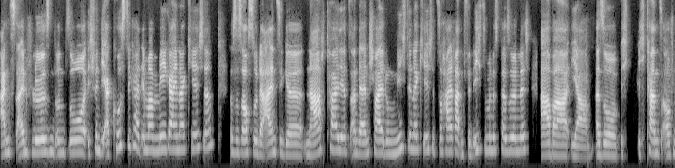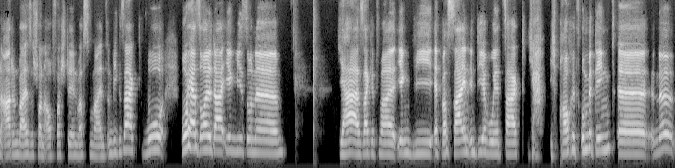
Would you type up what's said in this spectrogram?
angsteinflößend und so. Ich finde die Akustik halt immer mega in der Kirche. Das ist auch so der einzige Nachteil jetzt an der Entscheidung, nicht in der Kirche zu heiraten, finde ich zumindest persönlich. Aber ja, also ich, ich kann es auf eine Art und Weise schon auch verstehen, was du meinst. Und wie gesagt, wo, woher soll da irgendwie so eine ja, sag jetzt mal, irgendwie etwas sein in dir, wo jetzt sagt, ja, ich brauche jetzt unbedingt äh, ne,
